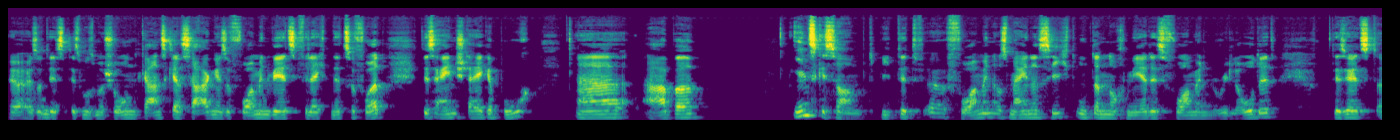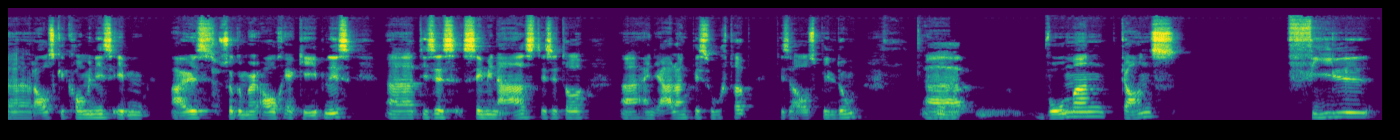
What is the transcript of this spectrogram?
Ja, also das, das muss man schon ganz klar sagen. Also Formen wäre jetzt vielleicht nicht sofort das Einsteigerbuch, äh, aber insgesamt bietet äh, Formen aus meiner Sicht und dann noch mehr das Formen Reloaded das jetzt äh, rausgekommen ist, eben als, sagen wir mal, auch Ergebnis äh, dieses Seminars, das ich da äh, ein Jahr lang besucht habe, diese Ausbildung, äh, mhm. wo man ganz viel,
